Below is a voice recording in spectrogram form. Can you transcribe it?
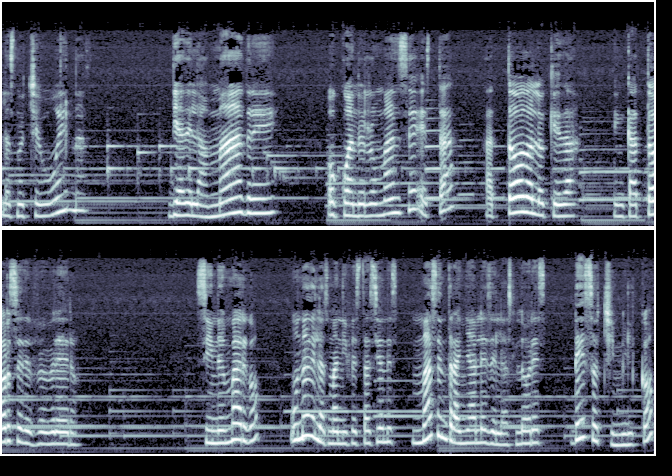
las Nochebuenas, Día de la Madre, o cuando el romance está a todo lo que da, en 14 de febrero. Sin embargo, una de las manifestaciones más entrañables de las flores de Xochimilco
